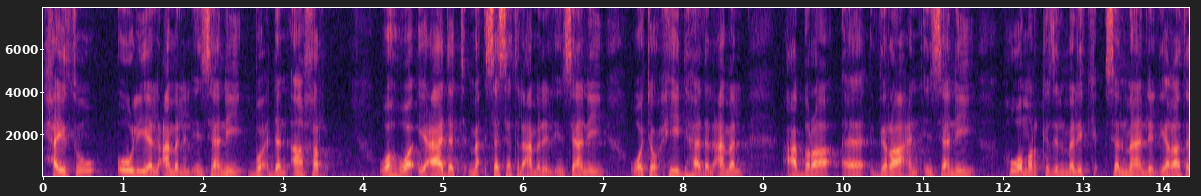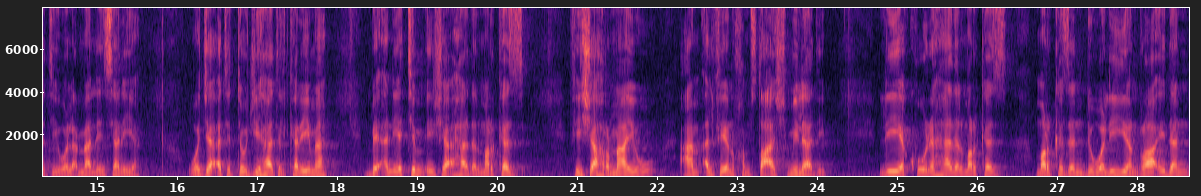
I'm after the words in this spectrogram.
حيث أولي العمل الإنساني بعدا آخر وهو إعادة مأسسة العمل الإنساني وتوحيد هذا العمل عبر ذراع إنساني هو مركز الملك سلمان للإغاثة والأعمال الإنسانية. وجاءت التوجيهات الكريمة بأن يتم إنشاء هذا المركز في شهر مايو عام 2015 ميلادي. ليكون هذا المركز مركزا دوليا رائدا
